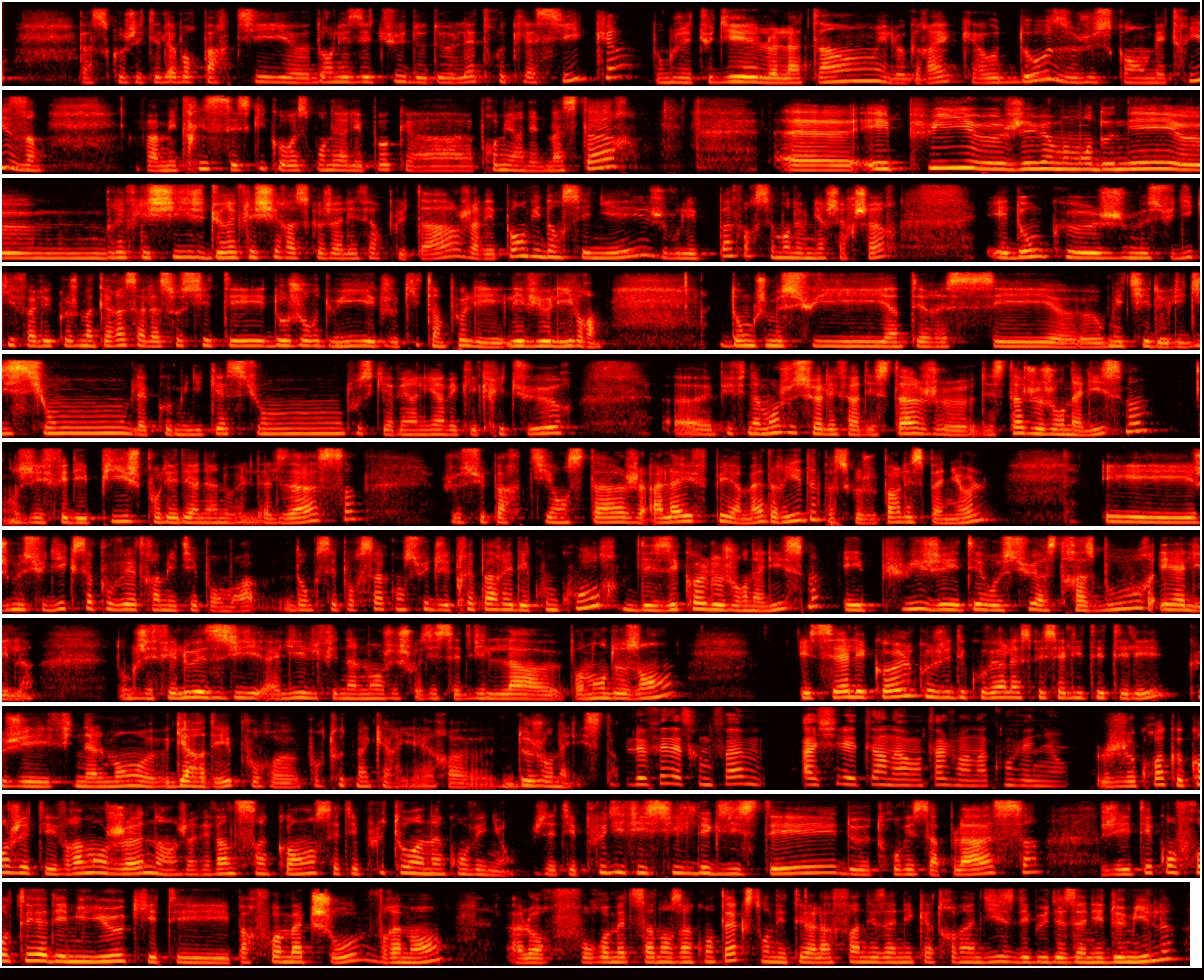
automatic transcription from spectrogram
parce que j'étais d'abord partie euh, dans les études de lettres classiques. Donc j'ai étudié le latin et le grec à haute dose jusqu'en maîtrise. Enfin, maîtrise, c'est ce qui correspondait à l'époque à la première année de master. Euh, et puis euh, j'ai eu à un moment donné euh, réfléchi, j'ai dû réfléchir à ce que j'allais faire plus tard. J'avais pas envie d'enseigner, je voulais pas forcément devenir chercheur, et donc je me suis dit qu'il fallait que je m'intéresse à la société d'aujourd'hui et que je quitte un peu les, les vieux livres. Donc je me suis intéressée au métier de l'édition, de la communication, tout ce qui avait un lien avec l'écriture. Et puis finalement je suis allée faire des stages, des stages de journalisme. J'ai fait des piges pour les dernières nouvelles d'Alsace. Je suis partie en stage à l'AFP à Madrid parce que je parle espagnol. Et je me suis dit que ça pouvait être un métier pour moi. Donc c'est pour ça qu'ensuite j'ai préparé des concours, des écoles de journalisme. Et puis j'ai été reçue à Strasbourg et à Lille. Donc j'ai fait l'ESJ à Lille. Finalement, j'ai choisi cette ville-là euh, pendant deux ans. Et c'est à l'école que j'ai découvert la spécialité télé, que j'ai finalement euh, gardée pour, euh, pour toute ma carrière de journaliste. Le fait d'être une femme a-t-il été un avantage ou un inconvénient Je crois que quand j'étais vraiment jeune, hein, j'avais 25 ans, c'était plutôt un inconvénient. C'était plus difficile d'exister, de trouver sa place. J'ai été confrontée à des milieux qui étaient parfois machos, vraiment. Alors, faut remettre ça dans un contexte. On était à la fin des années 90, début des années 2000.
